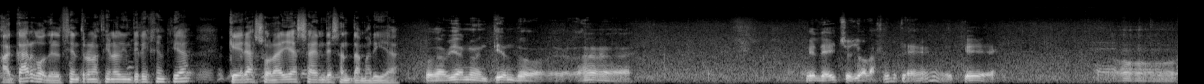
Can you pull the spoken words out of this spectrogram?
a cargo del Centro Nacional de Inteligencia, que era Soraya Sáenz de Santa María. Todavía no entiendo, de verdad, qué le he hecho yo a la gente. ¿eh? Es que. No,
